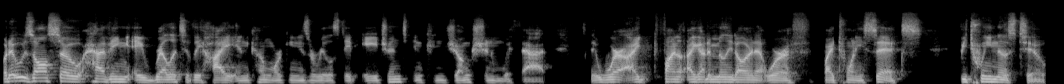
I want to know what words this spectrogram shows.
But it was also having a relatively high income working as a real estate agent in conjunction with that, where I finally I got a million dollar net worth by 26 between those two.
